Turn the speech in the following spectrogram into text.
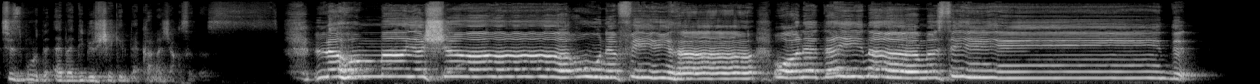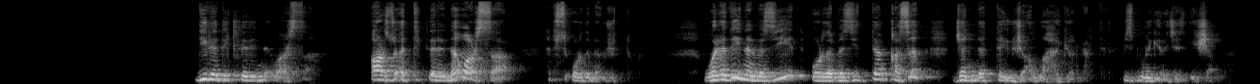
Siz burada ebedi bir şekilde kalacaksınız. لهم ما يشاءون فيها ولدينا مزيد diledikleri ne varsa, arzu ettikleri ne varsa hepsi orada mevcuttur. وَلَدَيْنَ الْمَزِيدِ Orada mezitten kasıt cennette yüce Allah'ı görmektir. Biz bunu göreceğiz inşallah.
